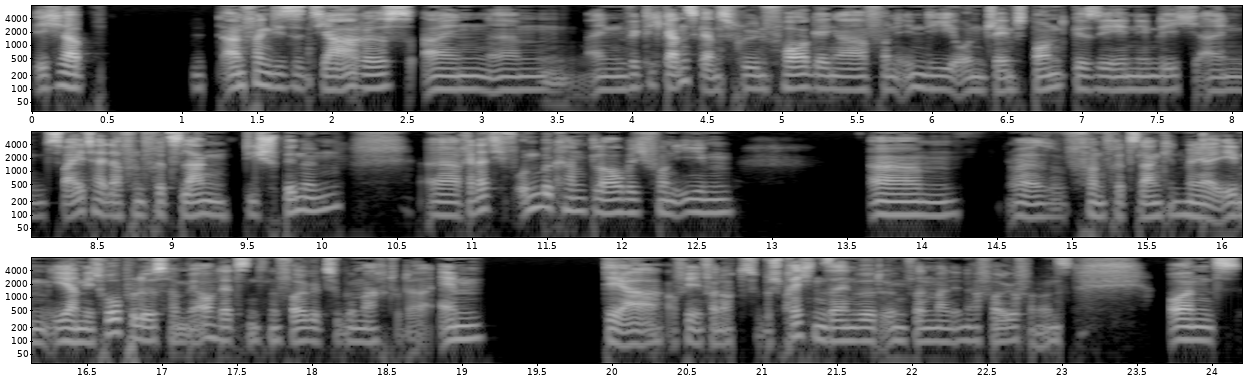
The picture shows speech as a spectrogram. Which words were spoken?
ich habe Anfang dieses Jahres ein, ähm, einen wirklich ganz, ganz frühen Vorgänger von Indie und James Bond gesehen, nämlich ein Zweiteiler von Fritz Lang, Die Spinnen. Äh, relativ unbekannt, glaube ich, von ihm. Ähm, also von Fritz Lang kennt man ja eben eher Metropolis, haben wir auch letztens eine Folge zu gemacht, oder M, der auf jeden Fall noch zu besprechen sein wird, irgendwann mal in der Folge von uns. Und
